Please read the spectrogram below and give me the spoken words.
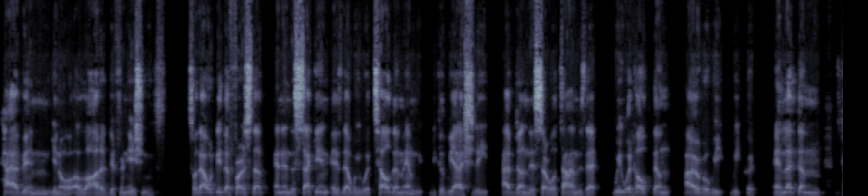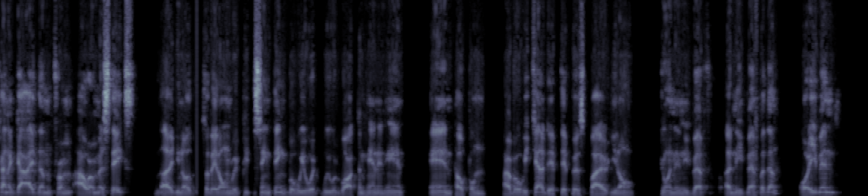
having, you know, a lot of different issues. So that would be the first step. And then the second is that we would tell them, and because we actually have done this several times, that we would help them however we, we could and let them kind of guide them from our mistakes, uh, you know, so they don't repeat the same thing. But we would, we would walk them hand in hand and help them however we can. If, if it's by, you know, doing an event, an event for them or even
